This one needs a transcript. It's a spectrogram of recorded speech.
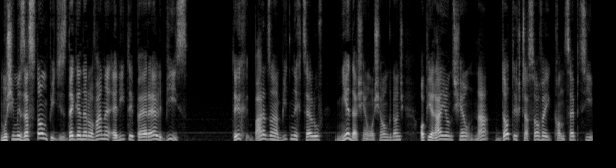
Musimy zastąpić zdegenerowane elity PRL bis. Tych bardzo ambitnych celów nie da się osiągnąć, opierając się na dotychczasowej koncepcji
